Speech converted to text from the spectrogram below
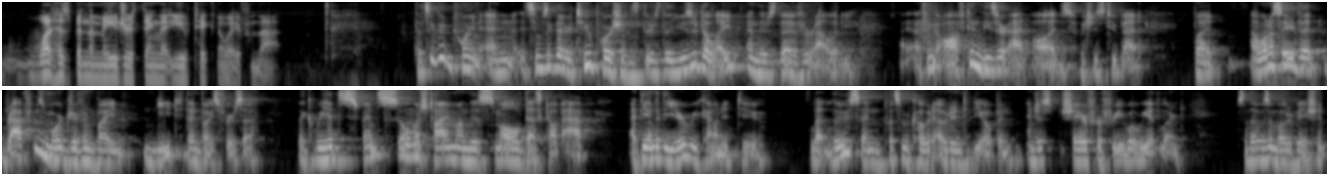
what has been the major thing that you've taken away from that? That's a good point. And it seems like there are two portions there's the user delight and there's the virality. I think often these are at odds, which is too bad. But I want to say that Wrapped was more driven by Neat than vice versa. Like we had spent so much time on this small desktop app. At the end of the year, we kind of wanted to let loose and put some code out into the open and just share for free what we had learned. So that was a motivation.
